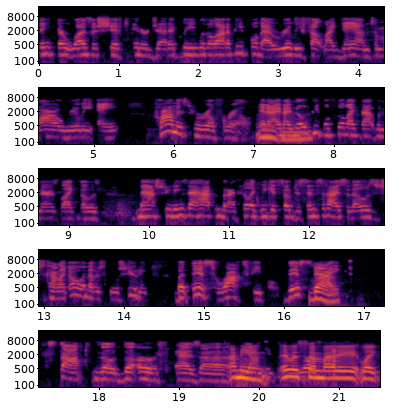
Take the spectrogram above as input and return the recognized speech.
think there was a shift energetically with a lot of people that really felt like, damn, tomorrow really ain't promised for real, for real. And, I, and I know Mhm. people feel like that when there's like those mass shootings that happen, but I feel like we get so desensitized to those. It's just kind of like, oh, another school shooting. But this rocked people. This Yeah. like stopped the the earth as uh. I mean, it was somebody like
